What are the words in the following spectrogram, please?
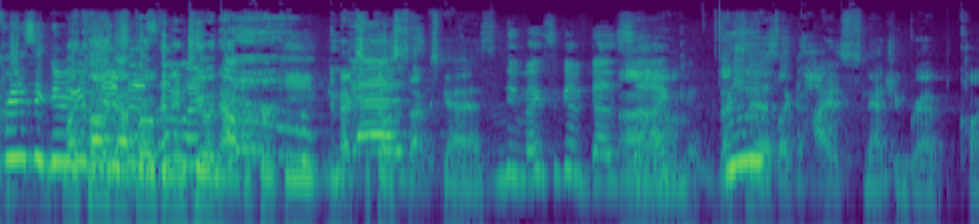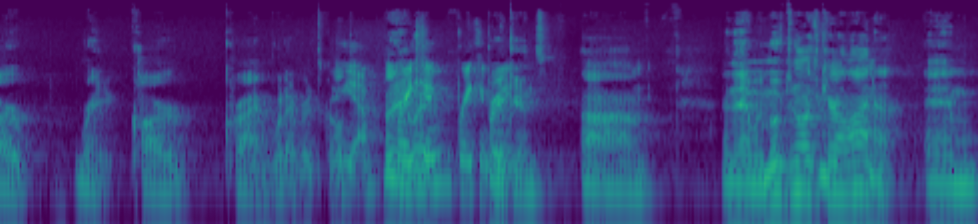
pretty significant. my car got broken into in Albuquerque. New Mexico yes. sucks, guys. New Mexico does suck. Um, it actually has like the highest snatch and grab car rate, car crime, whatever it's called. yeah, But anyway, break-in, break-in, break-ins. Um, and then we moved to North Carolina, and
